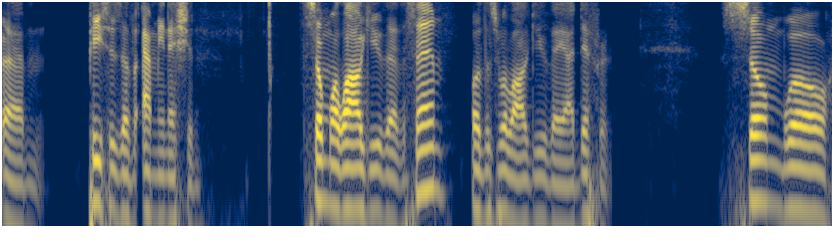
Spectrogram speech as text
um, pieces of ammunition. Some will argue they're the same. Others will argue they are different. Some will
